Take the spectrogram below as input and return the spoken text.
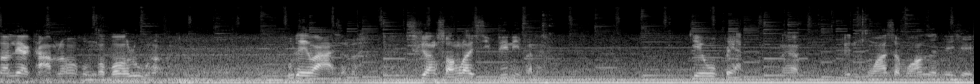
ตอนแรกถามแล้วผมก็บอรู้เนาะผู้ใดว่าใช่ไหมเครื่องสองร้อยสิบที่นี่พันเจลแปดนะครับ เป็นหัวสมองเงินเฉย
